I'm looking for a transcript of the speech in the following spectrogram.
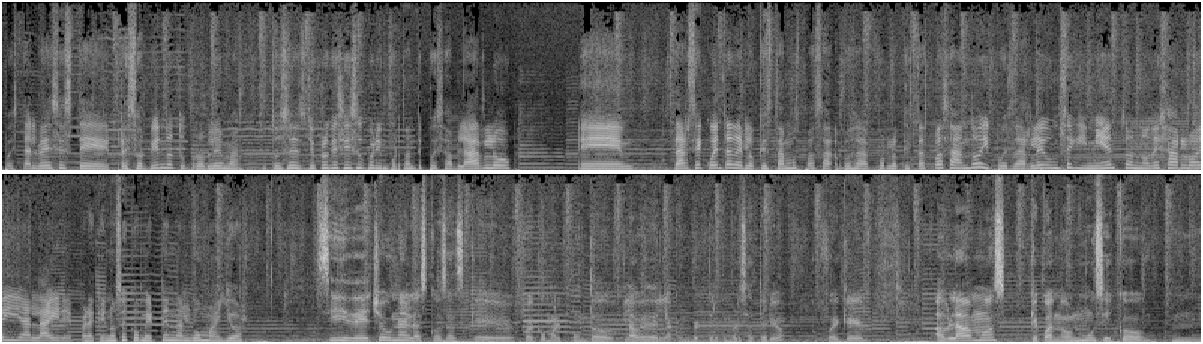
pues tal vez este resolviendo tu problema. Entonces, yo creo que sí es súper importante pues hablarlo, eh, darse cuenta de lo que estamos pasando, o sea, por lo que estás pasando y pues darle un seguimiento, no dejarlo ahí al aire para que no se convierta en algo mayor. Sí, de hecho una de las cosas que fue como el punto clave de la del conversatorio fue que hablábamos que cuando un músico mm,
